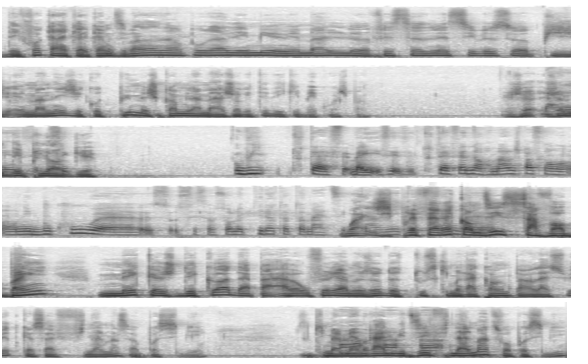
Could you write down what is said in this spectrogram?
Des fois, quand quelqu'un me dit bon, on pourrait aller mieux, mais mal là, fais ça, mais si, ça. Puis, à un moment donné, j'écoute plus, mais je suis comme la majorité des Québécois, je pense. Je, je Ben, me déplogue. Oui, tout à fait. Ben, c'est tout à fait normal. Je pense qu'on on est beaucoup euh, sur, c'est ça, sur le pilote automatique. Ouais, je préférais qu'on me dise ça va bien, mais que je décode à au fur et à mesure de tout ce qu'il me raconte par la suite que ça finalement ça va pas si bien. Ce qui m'amènerait Ah, à lui ah, dire ah. finalement tu vas pas si bien.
